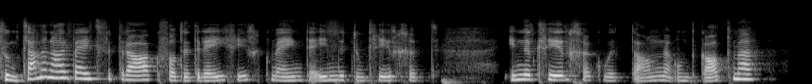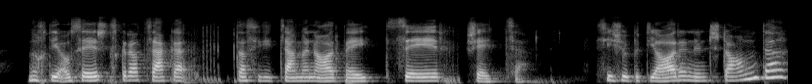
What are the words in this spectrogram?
Zum Zusammenarbeitsvertrag von der drei Kirchgemeinden Innert und Kirchen, Innerkirche, Gutanne und Gatmen möchte ich als erstes gerade sagen, dass ich die Zusammenarbeit sehr schätze. Sie ist über die Jahre entstanden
